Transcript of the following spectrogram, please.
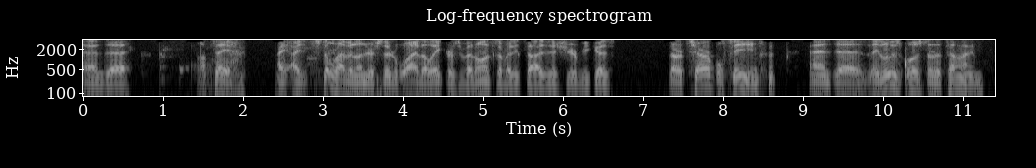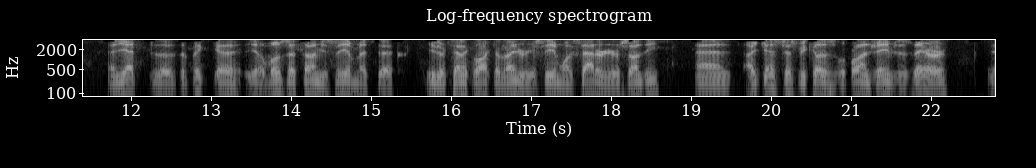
and uh, I'll tell you, I, I still haven't understood why the Lakers have been on so many times this year because they're a terrible team, and uh, they lose most of the time, and yet the the big uh, you know most of the time you see them at uh, either ten o'clock at night or you see them on Saturday or Sunday, and I guess just because LeBron James is there uh,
